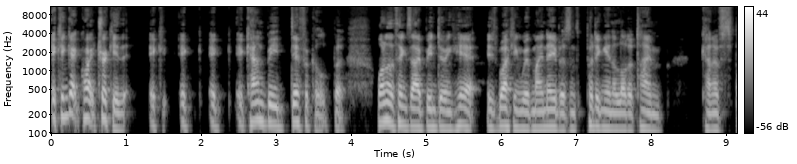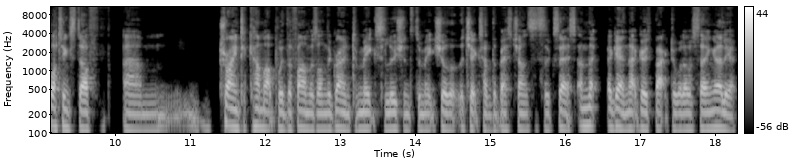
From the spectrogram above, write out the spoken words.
it can get quite tricky it, it it it can be difficult. But one of the things I've been doing here is working with my neighbors and putting in a lot of time, kind of spotting stuff, um, trying to come up with the farmers on the ground to make solutions to make sure that the chicks have the best chance of success. And that, again, that goes back to what I was saying earlier.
